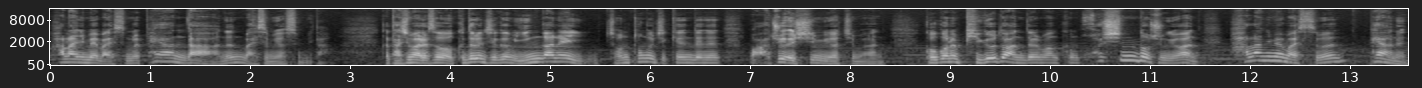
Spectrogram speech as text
하나님의 말씀을 폐한다는 말씀이었습니다. 그러니까 다시 말해서 그들은 지금 인간의 전통을 지키는 데는 뭐 아주 열심이었지만 그거는 비교도 안 될 만큼 훨씬 더 중요한 하나님의 말씀은 폐하는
